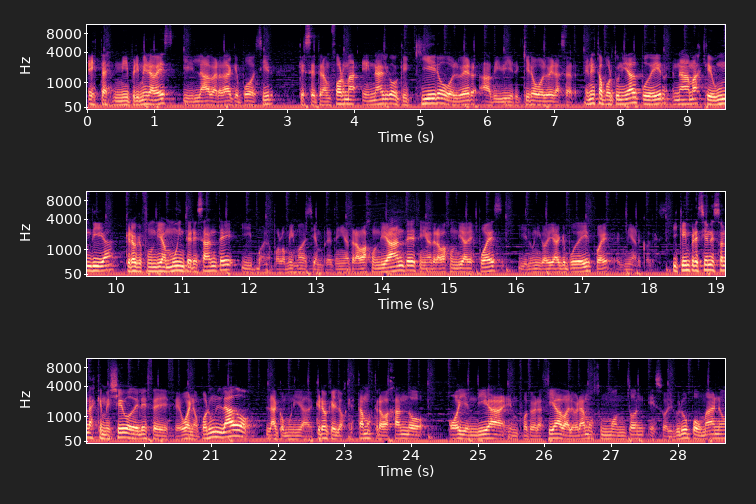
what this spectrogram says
Esta es mi primera vez y la verdad que puedo decir que se transforma en algo que quiero volver a vivir, quiero volver a hacer. En esta oportunidad pude ir nada más que un día, creo que fue un día muy interesante y bueno, por lo mismo de siempre. Tenía trabajo un día antes, tenía trabajo un día después y el único día que pude ir fue el miércoles. ¿Y qué impresiones son las que me llevo del FDF? Bueno, por un lado, la comunidad. Creo que los que estamos trabajando Hoy en día en fotografía valoramos un montón eso, el grupo humano,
